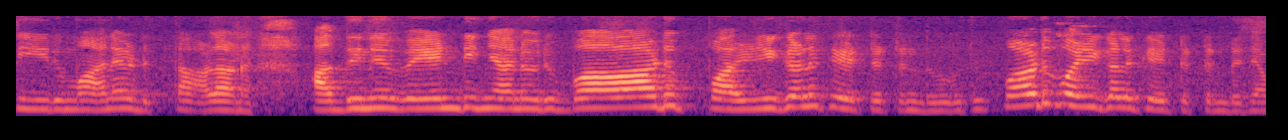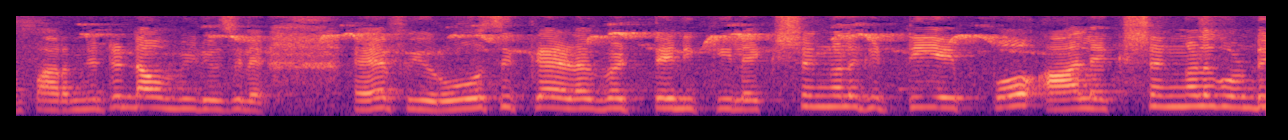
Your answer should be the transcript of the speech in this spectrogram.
തീരുമാനം എടുത്ത ആളാണ്. അതിന് വേണ്ടി ഞാൻ ഒരുപാട് പഴികൾ കേട്ടിട്ടുണ്ട്. ഒരുപാട് വഴികൾ കേട്ടിട്ടുണ്ട്. ഞാൻ പറഞ്ഞിട്ടുണ്ടാവും വീഡിയോസിൽ ഏ ഫിറോസിക്ക ഇടപെട്ട് എനിക്ക് ലക്ഷങ്ങൾ കിട്ടിയപ്പോൾ ആ ലക്ഷങ്ങൾ കൊണ്ട്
